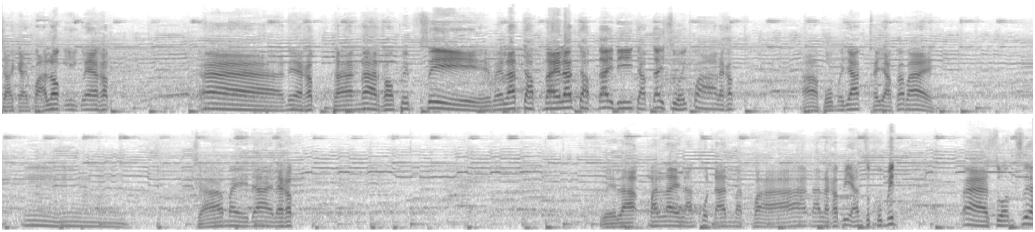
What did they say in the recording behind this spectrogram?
ชายแขนขวาล็อกอีกแล้วครับอ่าเนี่ยครับทางด้านของเป๊ปซี่เวลาจับในแล้วจับได้ดีจับได้สวยกว่าแหละครับอ่าผมพยักขยับเข้าไปอืมช้าไม่ได้แล้วครับ เวลามันไล่หลังกดดันหมัดขวานั่นแหละครับพี่อันสุขุมวิทสวมเสื้อ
